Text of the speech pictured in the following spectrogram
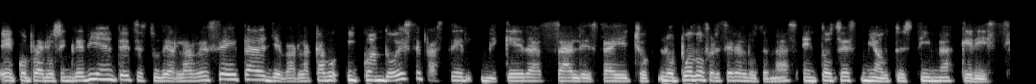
eh, comprar los ingredientes, estudiar la receta, llevarla a cabo y cuando este pastel me queda, sale, está hecho, lo puedo ofrecer a los demás, entonces mi autoestima crece.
